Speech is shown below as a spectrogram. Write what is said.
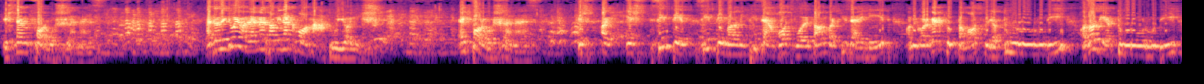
és nem faros lemez. Hát ez egy olyan lemez, aminek van hátulja is. Egy faros lemez. És, és szintén, szintén valami 16 voltam, vagy 17, amikor megtudtam azt, hogy a Túró Rudi az azért Túró Rudi,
